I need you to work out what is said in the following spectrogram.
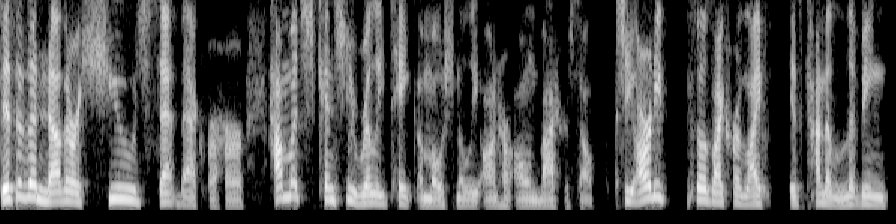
This is another huge setback for her. How much can she really take emotionally on her own by herself? She already feels like her life is kind of living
